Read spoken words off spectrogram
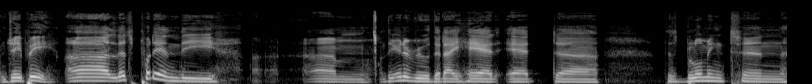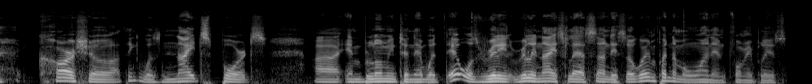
JP, uh, let's put in the uh, um, the interview that I had at uh, this Bloomington car show. I think it was Night Sports uh, in Bloomington. It was it was really really nice last Sunday. So go ahead and put number one in for me, please.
